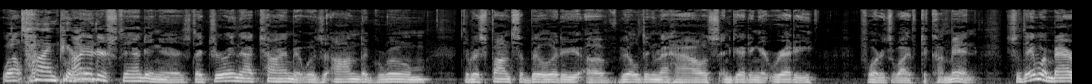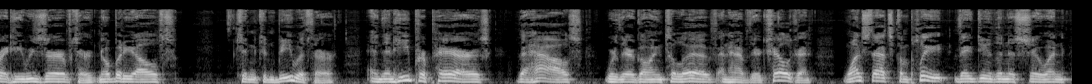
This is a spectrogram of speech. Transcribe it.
well, time period? My understanding is that during that time, it was on the groom the responsibility of building the house and getting it ready for his wife to come in. So they were married. He reserved her. Nobody else can, can be with her. And then he prepares the house where they're going to live and have their children. Once that's complete, they do the Nisuin,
